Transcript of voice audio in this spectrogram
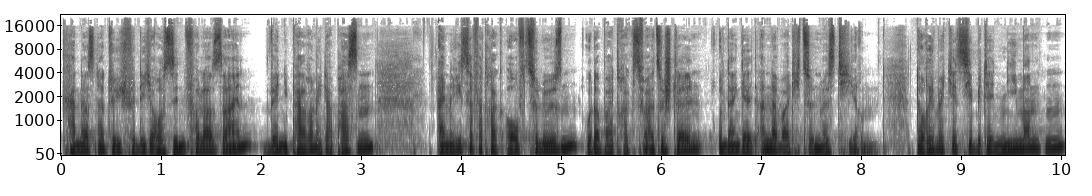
kann das natürlich für dich auch sinnvoller sein, wenn die Parameter passen einen Riester-Vertrag aufzulösen oder beitragsfrei zu stellen und dein Geld anderweitig zu investieren. Doch ich möchte jetzt hier bitte niemanden,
